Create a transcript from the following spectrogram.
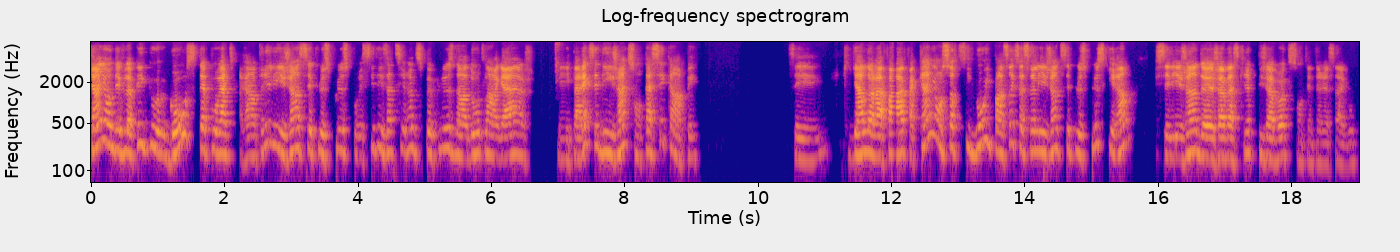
Quand ils ont développé Go, c'était pour rentrer les gens C pour essayer de les attirer un petit peu plus dans d'autres langages. Mais il paraît que c'est des gens qui sont assez campés, qui gardent leur affaire. quand ils ont sorti Go, ils pensaient que ce serait les gens de C qui rentrent, puis c'est les gens de JavaScript et Java qui sont intéressés à Go.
